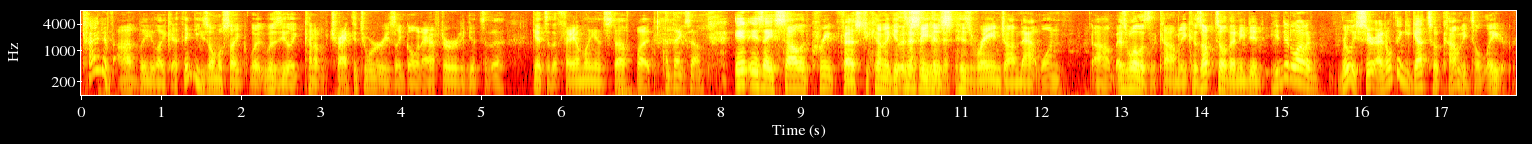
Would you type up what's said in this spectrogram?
kind of oddly, like I think he's almost like, what was he like, kind of attracted to her? He's like going after her to get to the get to the family and stuff. But I think so. it is a solid creep fest. You kind of get to see his his range on that one, um, as well as the comedy. Because up till then, he did he did a lot of really serious. I don't think he got to comedy till later.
